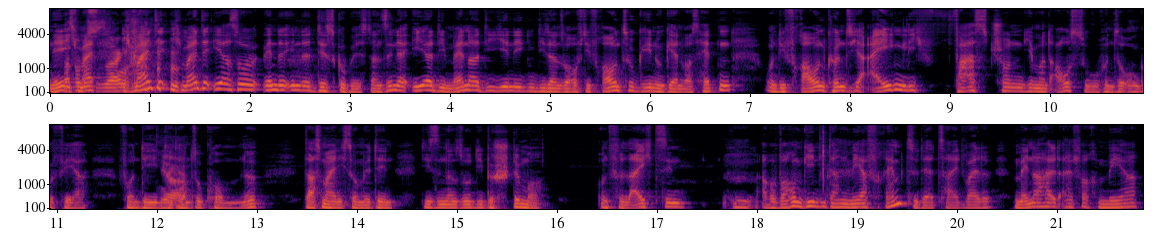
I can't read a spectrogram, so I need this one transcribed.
Nee, ich, mein, ich, meinte, ich meinte eher so, wenn du in der Disco bist, dann sind ja eher die Männer diejenigen, die dann so auf die Frauen zugehen und gern was hätten. Und die Frauen können sich ja eigentlich fast schon jemand aussuchen, so ungefähr, von denen, ja. die dann so kommen, ne? Das meine ich so mit denen. Die sind dann so die Bestimmer. Und vielleicht sind, hm, aber warum gehen die dann mehr fremd zu der Zeit? Weil Männer halt einfach mehr,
